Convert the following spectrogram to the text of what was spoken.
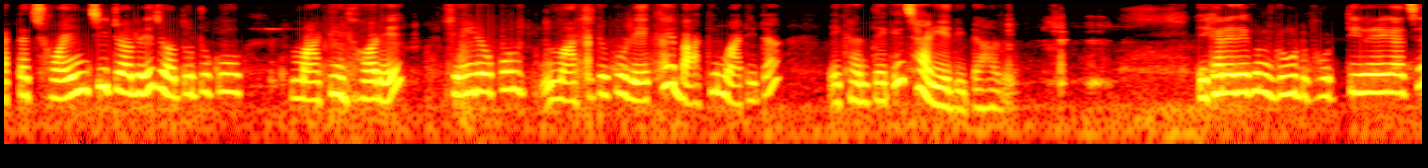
একটা ছ ইঞ্চি টবে যতটুকু মাটি ধরে, সেই রকম মাটিটুকু রেখে বাকি মাটিটা এখান থেকে ছাড়িয়ে দিতে হবে। এখানে দেখুন রুট ভর্তি হয়ে গেছে।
